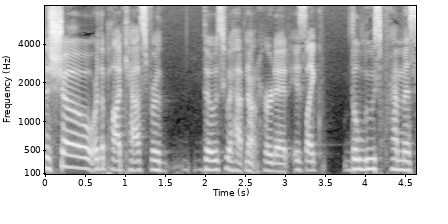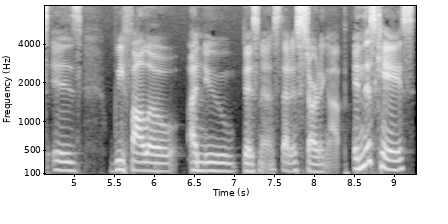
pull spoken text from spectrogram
the show or the podcast for those who have not heard it is like the loose premise is we follow a new business that is starting up. In this case,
